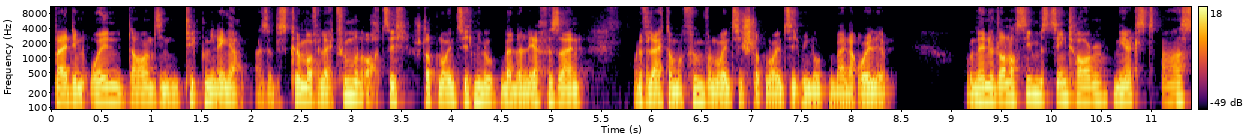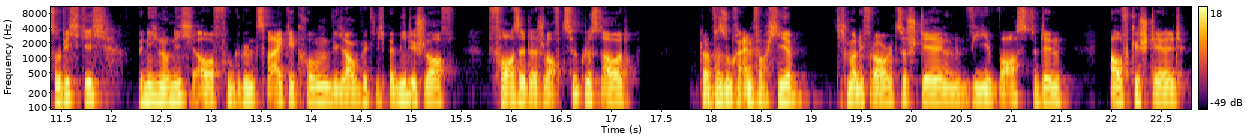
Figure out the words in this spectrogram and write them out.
Bei den Eulen dauern sie einen Ticken länger. Also das können wir vielleicht 85 statt 90 Minuten bei einer Lerche sein oder vielleicht auch mal 95 statt 90 Minuten bei einer Eule. Und wenn du dann nach sieben bis zehn Tagen merkst, ah, so richtig bin ich noch nicht auf den grünen Zweig gekommen, wie lange wirklich bei mir die Schlafphase, der Schlafzyklus dauert, dann versuche einfach hier dich mal die Frage zu stellen, wie warst du denn aufgestellt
